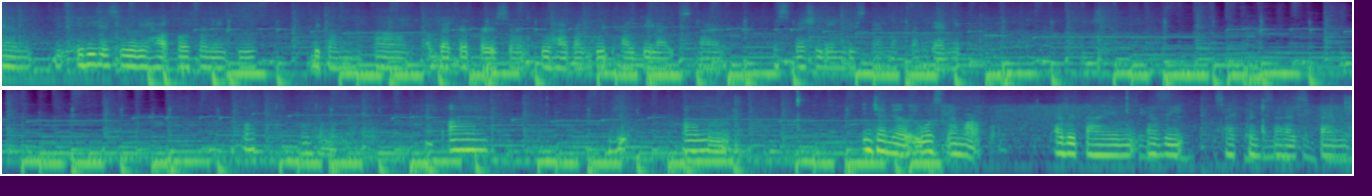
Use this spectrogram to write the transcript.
and this is really helpful for me to become um, a better person, to have a good healthy lifestyle especially in this time of pandemic. What? Hold on Um, um, in general, it was memorable. Every time, every seconds that I spent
